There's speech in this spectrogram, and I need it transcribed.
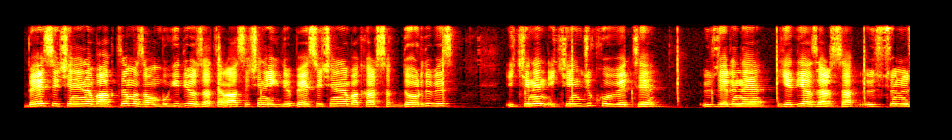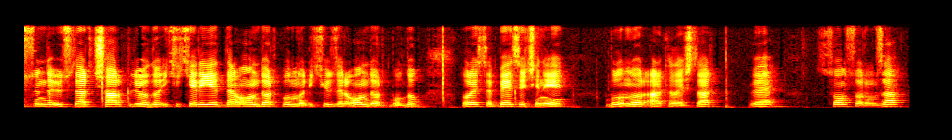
B seçeneğine baktığımız zaman bu gidiyor zaten. A seçeneği gidiyor. B seçeneğine bakarsak 4'ü biz 2'nin ikinci kuvveti üzerine 7 yazarsak üstün üstünde üstler çarpılıyordu. 2 kere 7'den 14 bulunur. 2 üzeri 14 bulduk. Dolayısıyla B seçeneği bulunur arkadaşlar. Ve son sorumuza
